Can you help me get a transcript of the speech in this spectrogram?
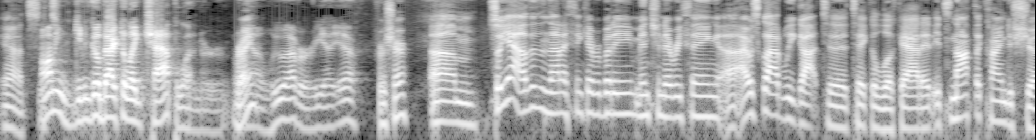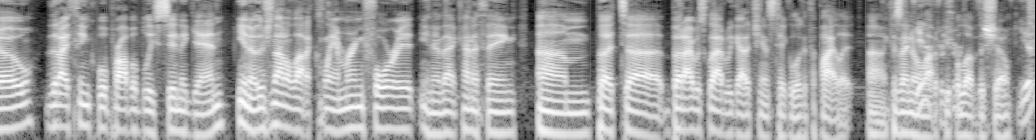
yeah, it's, I it's mean, even go back to like Chaplin or Right. you know, whoever. Yeah, yeah. for sure. Um, so yeah, other than that, I think everybody mentioned everything. Uh, I was glad we got to take a look at it. It's not the kind of show that I think will probably sin again. You know, there's not a lot of clamoring for it. You know that kind of thing. Um, but uh, but I was glad we got a chance to take a look at the pilot because I know a lot of people sure. love the show. Yep.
